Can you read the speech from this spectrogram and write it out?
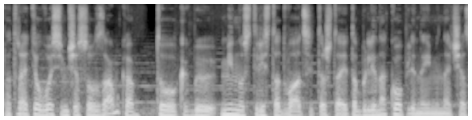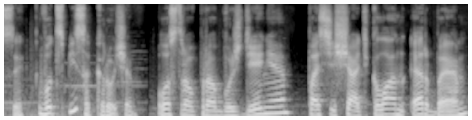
потратил 8 часов замка, то как бы минус 320, то что это были накопленные именно часы. Вот список, короче. Остров Пробуждения, посещать клан РБ,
